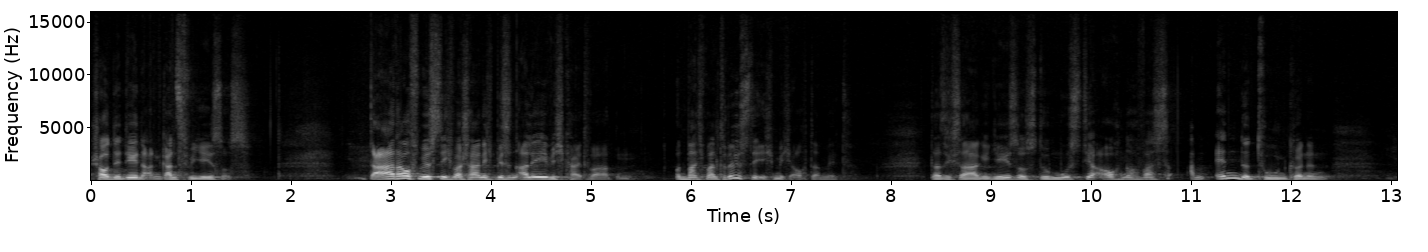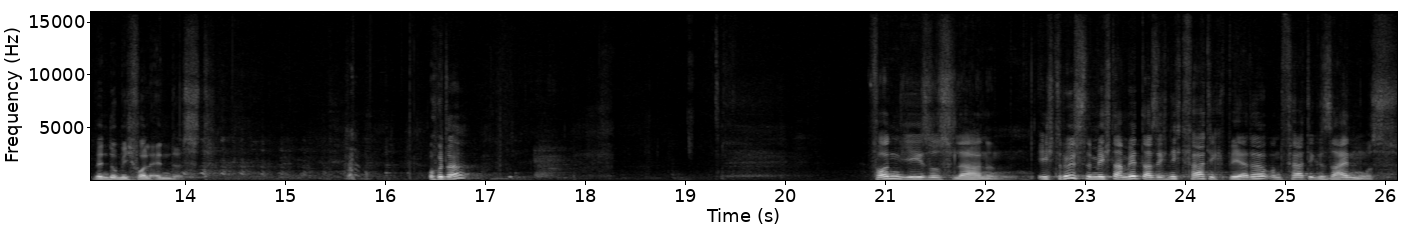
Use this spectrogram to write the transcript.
schau dir den an, ganz wie Jesus. Darauf müsste ich wahrscheinlich bis in alle Ewigkeit warten. Und manchmal tröste ich mich auch damit, dass ich sage, Jesus, du musst ja auch noch was am Ende tun können, wenn du mich vollendest. Oder? Von Jesus lernen. Ich tröste mich damit, dass ich nicht fertig werde und fertig sein muss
